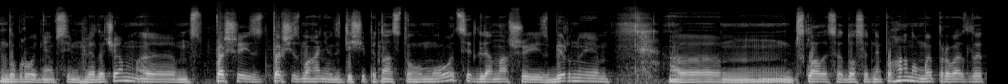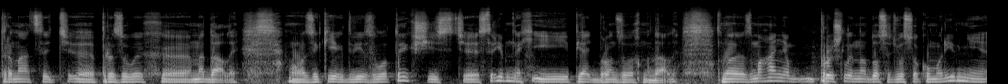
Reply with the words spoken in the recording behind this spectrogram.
Доброго дня всім глядачам. Е, Перші, перші змагання у 2015 році для нашої збірної е, склалися досить непогано. Ми привезли 13 е, призових медалей, з яких дві золотих, 6 срібних і 5 бронзових медалей. Змагання пройшли на досить високому рівні.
